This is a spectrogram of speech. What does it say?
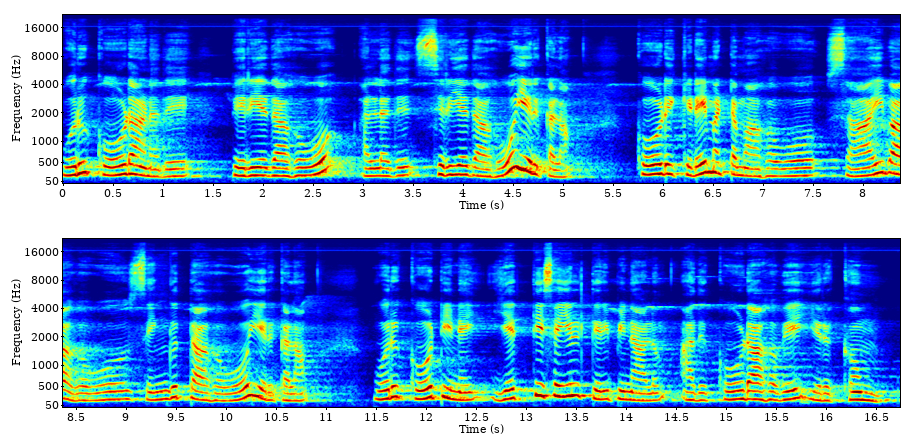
ஒரு கோடானது பெரியதாகவோ அல்லது சிறியதாகவோ இருக்கலாம். கோடு கிடைமட்டமாகவோ சாய்வாகவோ செங்குத்தாகவோ இருக்கலாம். ஒரு கோட்டினை எத்திசையில் திருப்பினாலும் அது கோடாகவே இருக்கும்.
